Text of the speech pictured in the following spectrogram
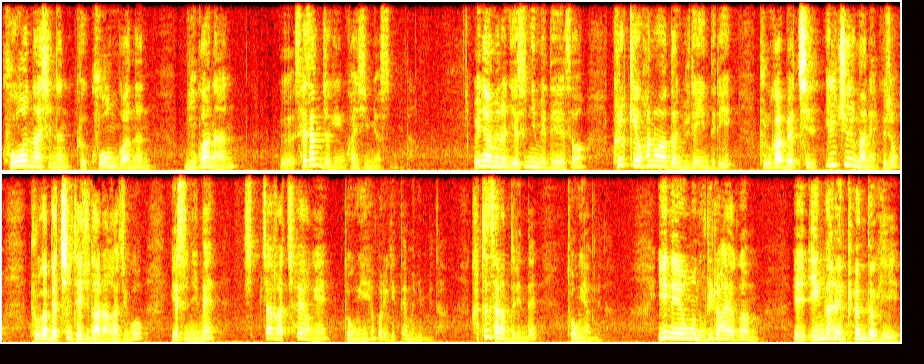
구원하시는 그 구원과는 무관한 그 세상적인 관심이었습니다. 왜냐하면 예수님에 대해서 그렇게 환호하던 유대인들이 불과 며칠, 일주일 만에, 그죠? 불과 며칠 되지도 않아가지고 예수님의 십자가 처형에 동의해버리기 때문입니다. 같은 사람들인데 동의합니다. 이 내용은 우리로 하여금 인간의 변덕이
